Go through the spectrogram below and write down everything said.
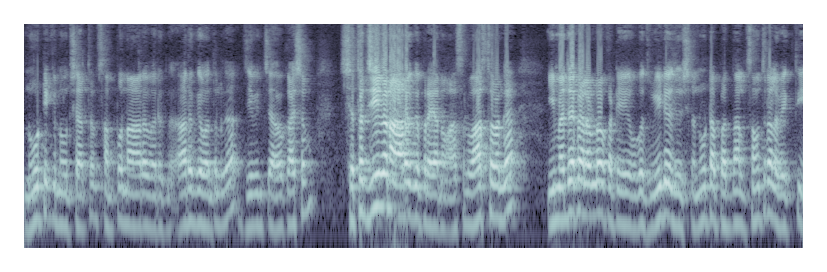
నూటికి నూరు శాతం సంపూర్ణ ఆరోగ్య ఆరోగ్యవంతులుగా జీవించే అవకాశం శతజీవన ఆరోగ్య ప్రయాణం. అసలు వాస్తవంగా ఈ మధ్యకాలంలో ఒకటి ఒక వీడియో చూసిన నూట పద్నాలుగు సంవత్సరాల వ్యక్తి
